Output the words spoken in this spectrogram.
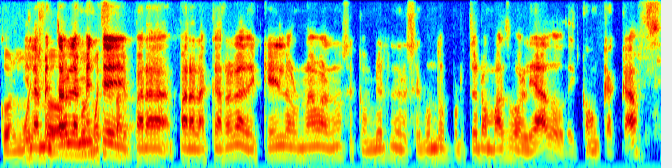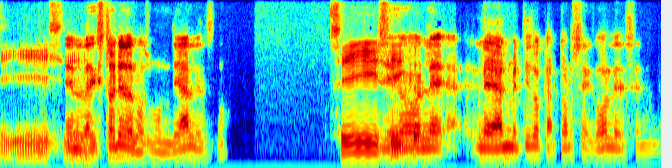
lamentablemente para, para la carrera de Keylor Navas, ¿no? Se convierte en el segundo portero más goleado de CONCACAF. Sí, En la historia de los mundiales, ¿no? Sí, sí. Le, han metido 14 goles en,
